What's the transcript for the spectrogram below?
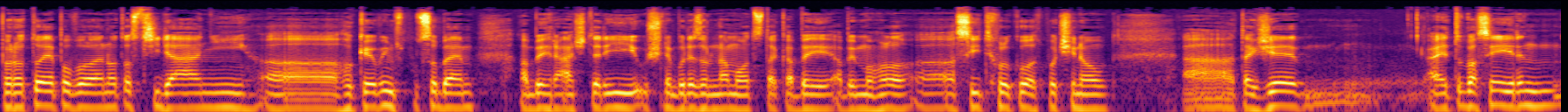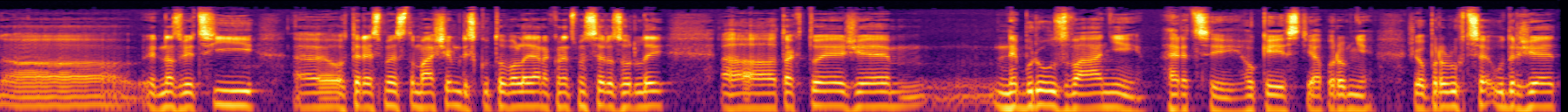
proto je povoleno to střídání uh, hokejovým způsobem, aby hráč, který už nebude zrovna moc, tak aby, aby mohl uh, si jít chvilku odpočinout. A, takže a je to vlastně jeden, uh, jedna z věcí, uh, o které jsme s Tomášem diskutovali a nakonec jsme se rozhodli, uh, tak to je, že nebudou zváni herci, hokejisti a podobně. Že opravdu chce udržet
